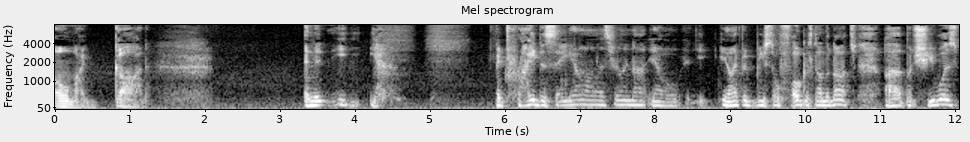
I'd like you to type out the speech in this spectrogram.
Oh my God. And it, yeah. I tried to say, you know, that's really not, you know, you know, I have to be so focused on the nuts. Uh, but she was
